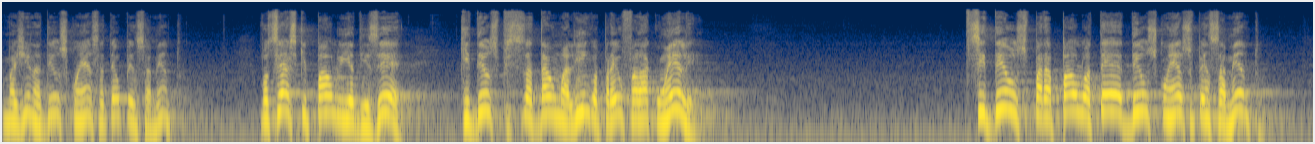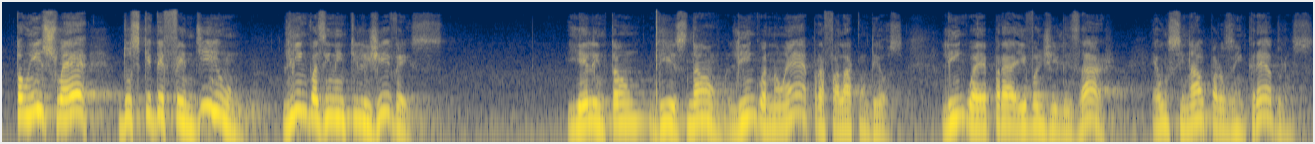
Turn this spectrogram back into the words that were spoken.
Imagina, Deus conhece até o pensamento. Você acha que Paulo ia dizer que Deus precisa dar uma língua para eu falar com ele? Se Deus, para Paulo, até Deus conhece o pensamento, então isso é dos que defendiam línguas ininteligíveis. E ele então diz: não, língua não é para falar com Deus, língua é para evangelizar, é um sinal para os incrédulos,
